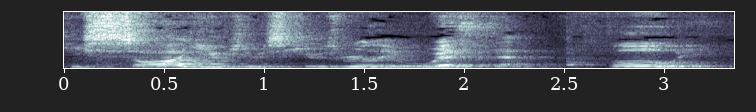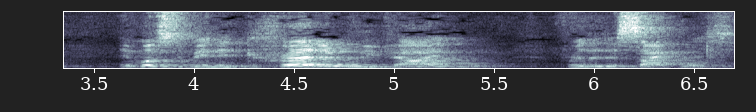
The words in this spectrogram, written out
he saw you. He was, he was really with them fully. It must have been incredibly valuable for the disciples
